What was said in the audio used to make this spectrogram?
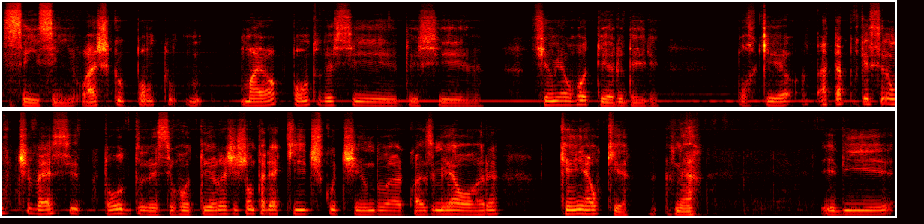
Sim, sim. Eu acho que o ponto, maior ponto desse, desse filme é o roteiro dele. Porque, até porque se não tivesse todo esse roteiro, a gente não estaria aqui discutindo há quase meia hora quem é o quê, né? Ele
